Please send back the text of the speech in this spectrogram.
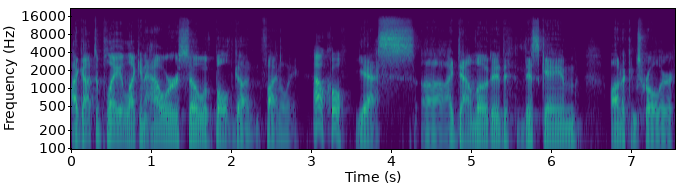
I got to play like an hour or so of Boltgun finally. Oh, cool. Yes, uh, I downloaded this game on a controller.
